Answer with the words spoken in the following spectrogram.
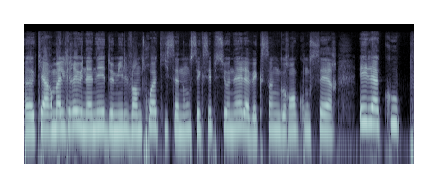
Euh, car malgré une année 2023 qui s'annonce exceptionnelle avec cinq grands concerts et la Coupe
